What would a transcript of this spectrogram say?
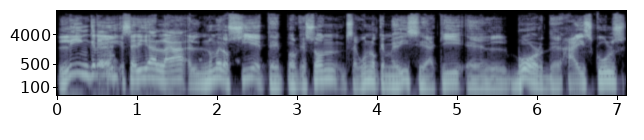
Lynn Gray ¿Eh? sería la el número 7, porque son, según lo que me dice aquí el board de high schools,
